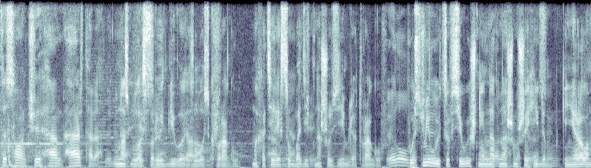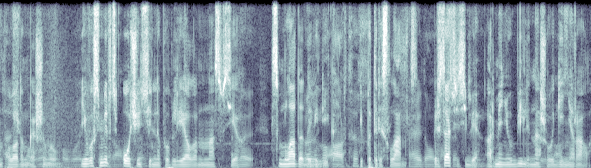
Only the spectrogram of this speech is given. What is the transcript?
У нас была справедливая злость к врагу. Мы хотели освободить нашу землю от врагов. Пусть милуется Всевышний над нашим шахидом, генералом Пуладом Гашимовым. Его смерть очень сильно повлияла на нас всех с млада до велика и потрясла нас. Представьте себе, армяне убили нашего генерала.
